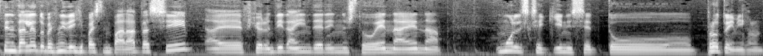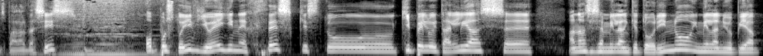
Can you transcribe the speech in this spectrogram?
Στην Ιταλία το παιχνίδι έχει πάει στην παράταση. Ε, Φιωρεντίνα Ίντερ είναι στο 1-1 μόλις ξεκίνησε το πρώτο ημίχρονο της παράτασης. Όπως το ίδιο έγινε χθες και στο κύπελο Ιταλίας ε, ανάμεσα σε Μίλαν και το Ρήνο. Η Μίλαν η οποία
